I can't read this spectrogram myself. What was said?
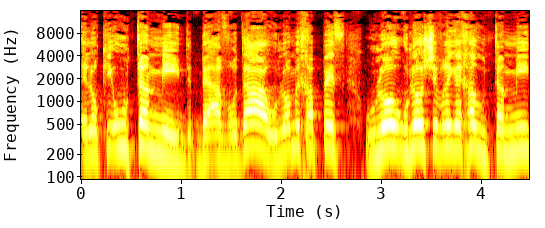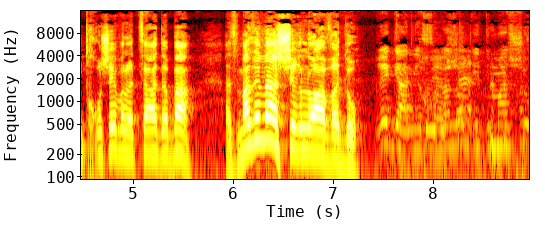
אלוקי, הוא תמיד בעבודה, הוא לא מחפש, הוא לא, הוא לא יושב רגע אחד, הוא תמיד חושב על הצעד הבא. אז מה זה ואשר לא עבדו? רגע, אני יכולה להגיד משהו?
